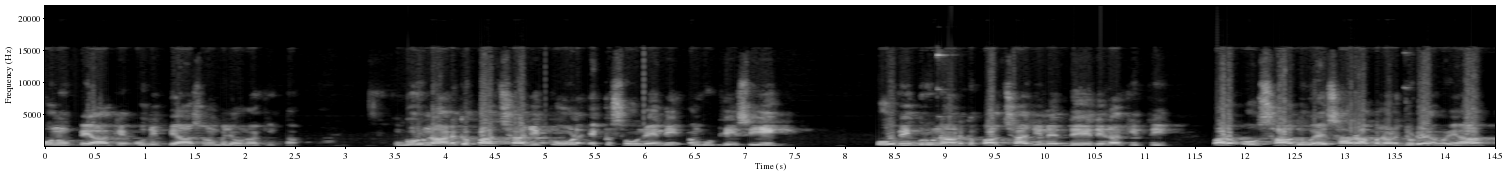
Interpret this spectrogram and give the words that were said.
ਉਹਨੂੰ ਪਿਆ ਕੇ ਉਹਦੀ ਪਿਆਸ ਨੂੰ ਬੁਝਾਉਣਾ ਕੀਤਾ। ਗੁਰੂ ਨਾਨਕ ਪਾਤਸ਼ਾਹ ਜੀ ਕੋਲ ਇੱਕ ਸੋਨੇ ਦੀ ਅੰਗੂਠੀ ਸੀ। ਉਹ ਵੀ ਗੁਰੂ ਨਾਨਕ ਪਾਤਸ਼ਾਹ ਜੀ ਨੇ ਦੇ ਦੇਣਾ ਕੀਤੀ। ਪਰ ਉਹ ਸਾਧੂ ਐਸਾ ਰੱਬ ਨਾਲ ਜੁੜਿਆ ਹੋਇਆ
